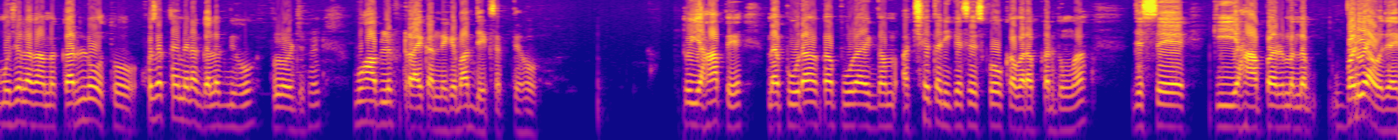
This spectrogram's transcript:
मुझे लगा मैं कर लूँ तो हो सकता है मेरा गलत भी हो फ्लोर एडजस्टमेंट वो आप लिफ्ट ट्राई करने के बाद देख सकते हो। तो यहाँ पे मैं पूरा का पूरा एकदम अच्छे तरीके से इसको कवर अप कर दूँगा, जिससे कि यहाँ पर मतलब बढ़िया हो जाए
